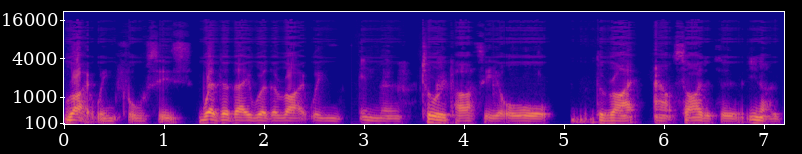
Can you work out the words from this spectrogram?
right-wing forces, whether they were the right wing in the Tory party or the right outside of the, you know,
